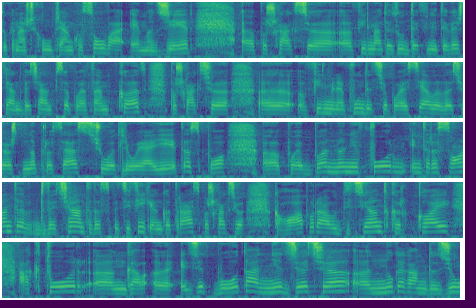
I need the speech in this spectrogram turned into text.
duke na shiku në Klan Kosova e më gjerë, për shkak që filmat e tu definitivisht janë të veçantë pse po e them këtë, për shkak që filmin e fundit që po e sjell edhe që është në proces, quhet Loja e Jetës, po po e bën në një formë interesante, të veçantë dhe specifike në këtë rast, për shkak që ka hapur audicion të kërkojë aktorë nga e gjithë bota, një gjë që nuk e kam dëgju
